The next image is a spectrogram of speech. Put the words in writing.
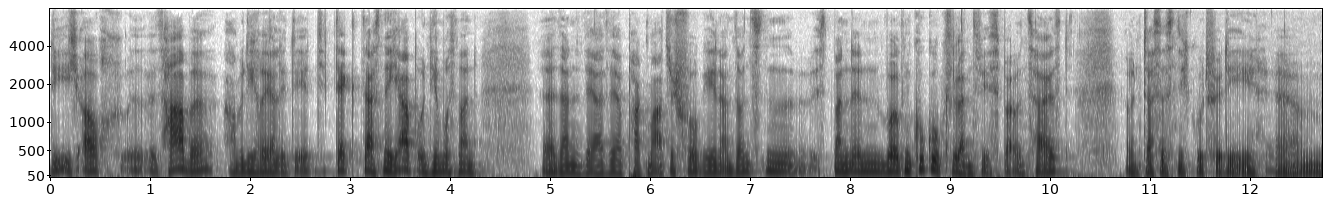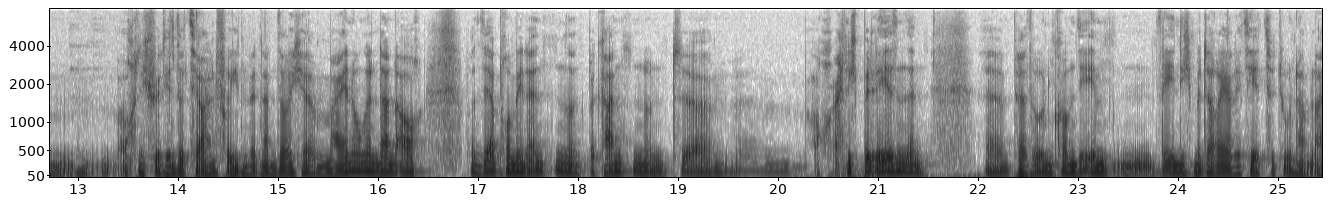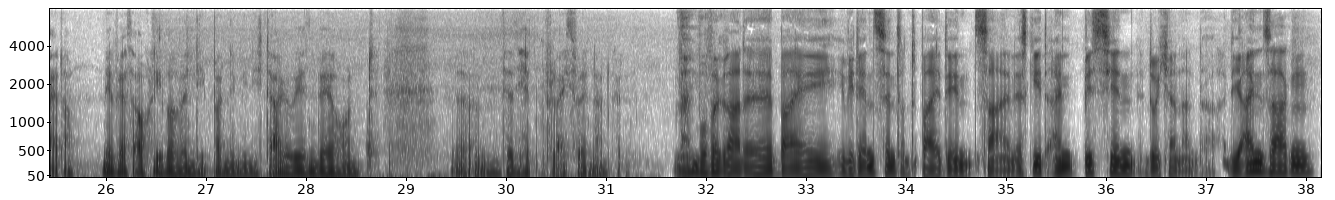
die ich auch äh, habe, aber die Realität deckt das nicht ab und hier muss man äh, dann sehr, sehr pragmatisch vorgehen. Ansonsten ist man in Wolkenkuckucksland, wie es bei uns heißt. Und das ist nicht gut für die, ähm, auch nicht für den sozialen Frieden, wenn dann solche Meinungen dann auch von sehr prominenten und bekannten und ähm, auch eigentlich belesenen äh, Personen kommen, die eben wenig mit der Realität zu tun haben, leider. Mir wäre es auch lieber, wenn die Pandemie nicht da gewesen wäre und äh, wir sie hätten vielleicht verhindern können. Wo wir gerade bei Evidenz sind und bei den Zahlen. Es geht ein bisschen durcheinander. Die einen sagen,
